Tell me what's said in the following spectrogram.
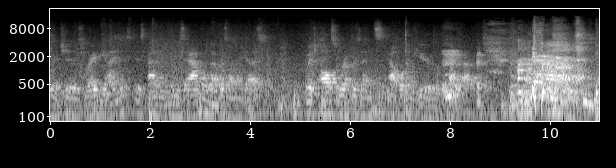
which is right behind us, is Adam and Eve's apple that was on my desk, which also represents Apple computer with the typewriter. Um,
